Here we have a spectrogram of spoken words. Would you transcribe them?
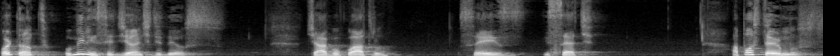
Portanto, humilhem-se diante de Deus. Tiago 4, 6 e 7. Após termos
